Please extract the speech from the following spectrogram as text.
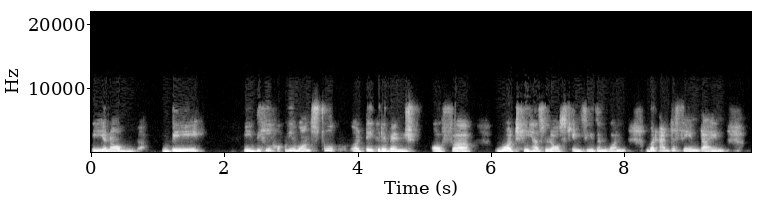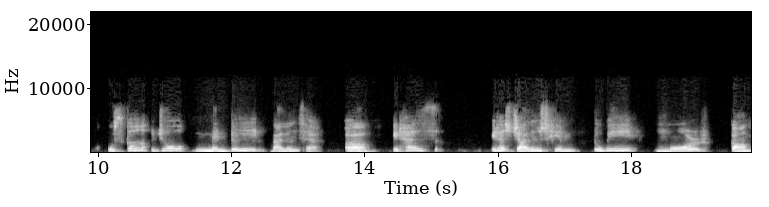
you know be he he, he wants to uh, take revenge of uh, what he has lost in season 1 but at the same time उसका जो mental balance है uh, it has it has challenged him to be more calm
